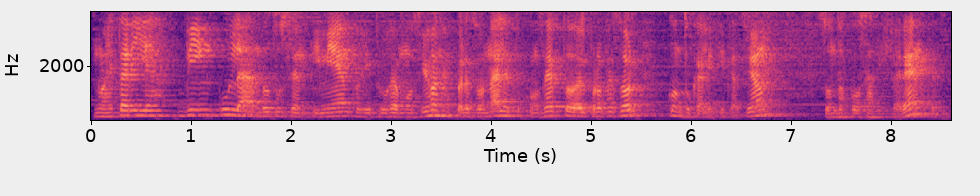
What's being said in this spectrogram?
No estarías vinculando tus sentimientos y tus emociones personales, tu concepto del profesor con tu calificación. Son dos cosas diferentes.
